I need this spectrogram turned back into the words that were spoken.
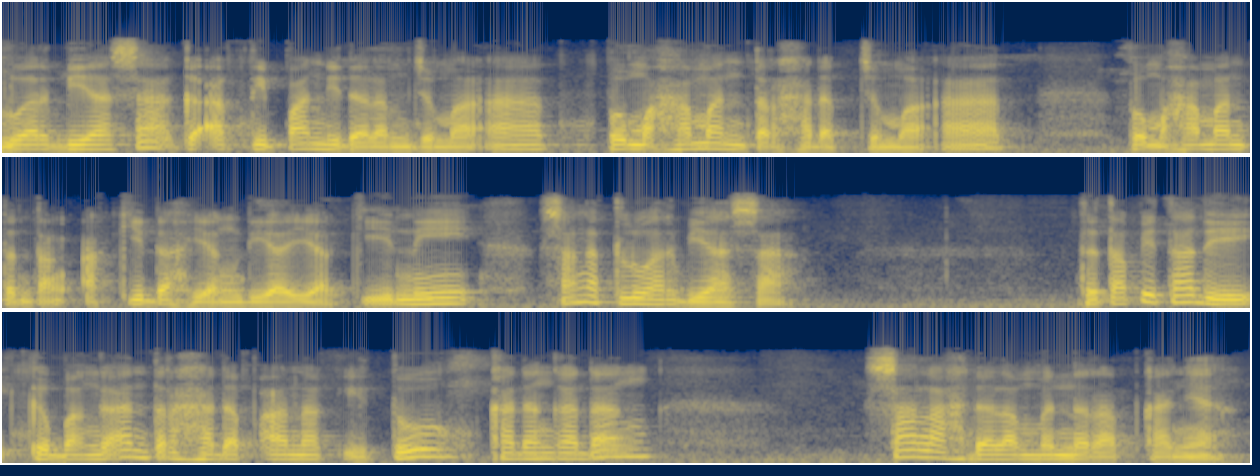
Luar biasa keaktifan di dalam jemaat, pemahaman terhadap jemaat, pemahaman tentang akidah yang dia yakini sangat luar biasa. Tetapi tadi kebanggaan terhadap anak itu kadang-kadang salah dalam menerapkannya.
